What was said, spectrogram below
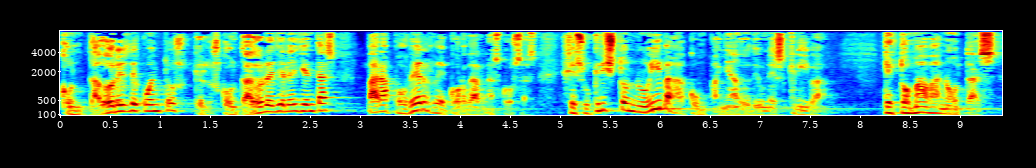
contadores de cuentos, que los contadores de leyendas, para poder recordar las cosas. Jesucristo no iba acompañado de un escriba que tomaba notas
